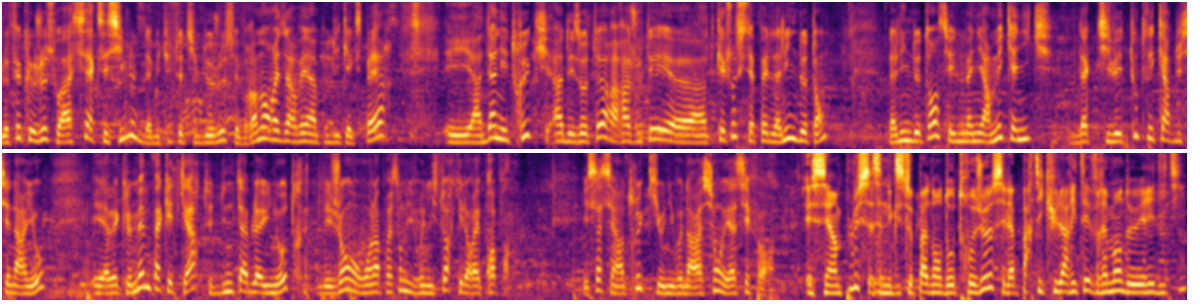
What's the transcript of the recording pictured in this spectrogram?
le fait que le jeu soit assez accessible, d'habitude ce type de jeu c'est vraiment réservé à un public expert. Et un dernier truc, un des auteurs a rajouté euh, quelque chose qui s'appelle la ligne de temps. La ligne de temps, c'est une manière mécanique d'activer toutes les cartes du scénario. Et avec le même paquet de cartes, d'une table à une autre, les gens auront l'impression de vivre une histoire qui leur est propre. Et ça, c'est un truc qui, au niveau narration, est assez fort. Et c'est un plus, ça, n'existe pas dans d'autres jeux, c'est la particularité vraiment de Heredity?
